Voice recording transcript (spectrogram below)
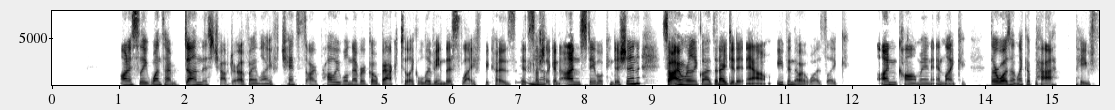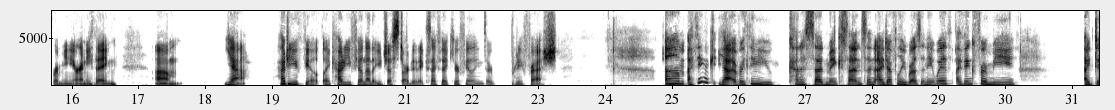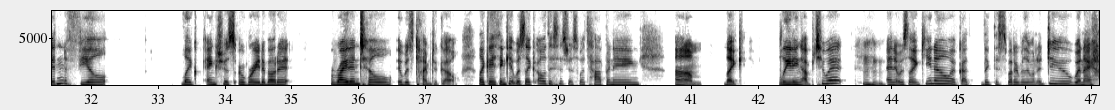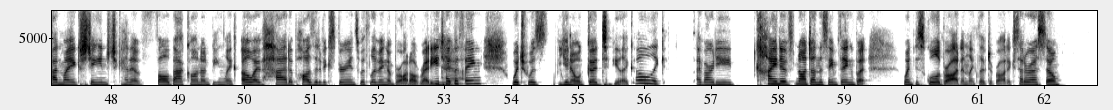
honestly, once I'm done this chapter of my life, chances are I probably will never go back to like living this life because it's such like an unstable condition. So I'm really glad that I did it now, even though it was like uncommon and like there wasn't like a path paved for me or anything. Um, yeah. How do you feel? Like, how do you feel now that you just started it? Because I feel like your feelings are pretty fresh. Um, I think yeah, everything you kind of said makes sense, and I definitely resonate with. I think for me, I didn't feel like anxious or worried about it right until it was time to go. Like I think it was like, oh, this is just what's happening. Um, like leading up to it. Mm-hmm. And it was like, you know, I've got like this is what I really want to do. When I had my exchange to kind of fall back on on being like, oh, I've had a positive experience with living abroad already type yeah. of thing, which was, you know, good to be like, oh, like I've already kind of not done the same thing, but went to school abroad and like lived abroad, etc. So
